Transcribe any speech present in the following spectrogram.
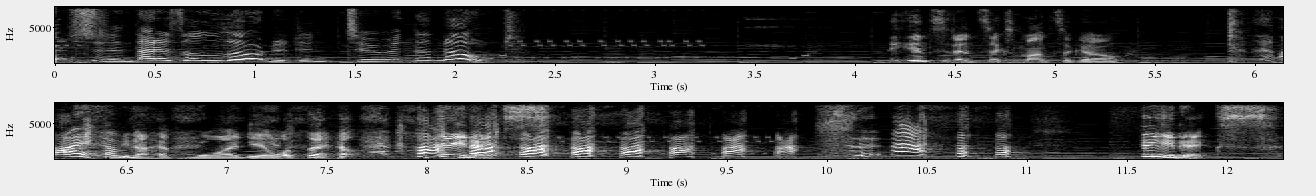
incident that is alluded to in the note? The incident six months ago. I I have mean, I have no idea. What the hell? Phoenix! Phoenix!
